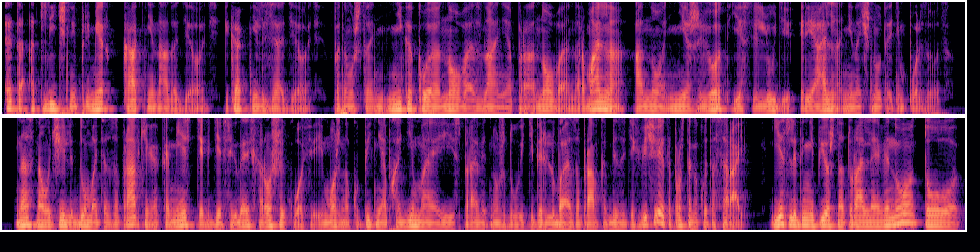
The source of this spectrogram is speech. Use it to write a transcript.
Это отличный пример, как не надо делать и как нельзя делать, потому что никакое новое знание про новое нормально, оно не живет, если люди реально не начнут этим пользоваться. Нас научили думать о заправке как о месте, где всегда есть хороший кофе, и можно купить необходимое и исправить нужду. И теперь любая заправка без этих вещей это просто какой-то сарай. Если ты не пьешь натуральное вино, то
